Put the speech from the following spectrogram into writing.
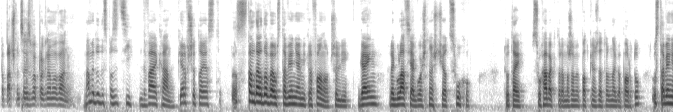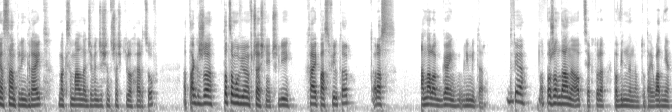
popatrzmy, co jest w oprogramowaniu. Mamy do dyspozycji dwa ekrany. Pierwszy to jest to standardowe ustawienia mikrofonu, czyli gain, regulacja głośności odsłuchu tutaj słuchawek, które możemy podpiąć do tylnego portu, ustawienia sampling rate, maksymalne 96 kHz, a także to, co mówiłem wcześniej, czyli high pass filter oraz analog gain limiter. Dwie no, pożądane opcje, które powinny nam tutaj ładnie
